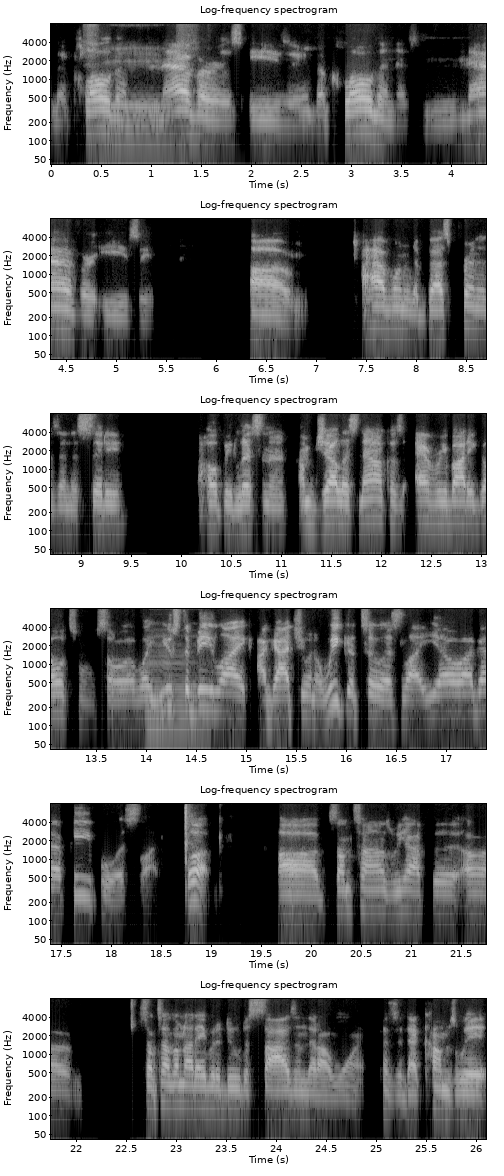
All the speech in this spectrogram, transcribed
The clothing Jeez. never is easy. The clothing is never easy. Um, I have one of the best printers in the city. I hope he's listening. I'm jealous now because everybody go to him. So what mm. used to be mm. like, I got you in a week or two, it's like, yo, I got people. It's like, fuck. Uh, sometimes we have to. Uh, sometimes I'm not able to do the sizing that I want because that comes with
